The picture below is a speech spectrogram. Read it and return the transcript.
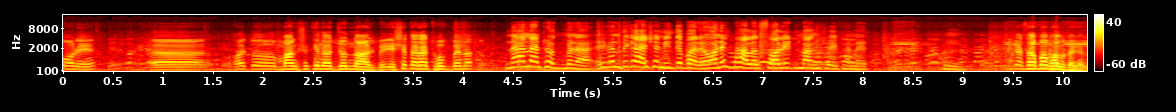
পরে হয়তো মাংস কেনার জন্য আসবে। এসে তারা ঠকবে না তো? না না ঠকবে না। এখান থেকে আইসা নিতে পারে। অনেক ভালো সলিড মাংস এখানের হুম। ঠিক আছে আপা ভালো থাকেন।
